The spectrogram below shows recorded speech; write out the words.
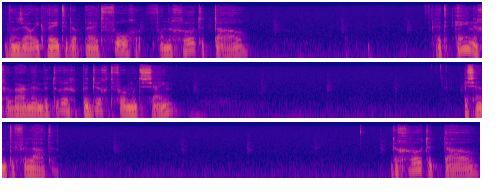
dan zou ik weten dat bij het volgen van de grote taal het enige waar men beducht voor moet zijn, is hem te verlaten. De grote taal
